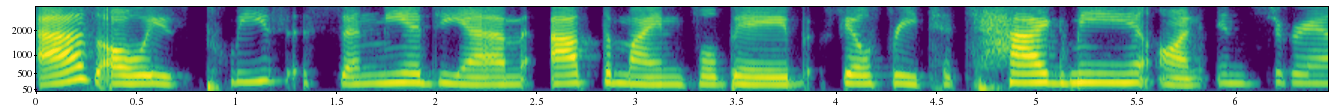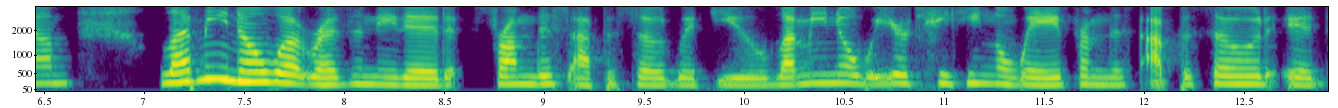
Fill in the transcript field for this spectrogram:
As always, please send me a DM at the Mindful Babe. Feel free to tag me on Instagram. Let me know what resonated from this episode with you. Let me know what you're taking away from this episode. It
